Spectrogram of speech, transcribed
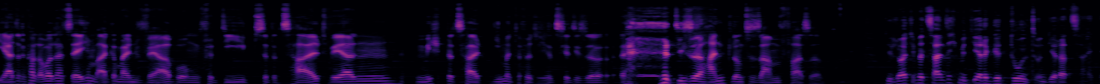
Ja, dann kommt aber tatsächlich im Allgemeinen Werbung, für die sie bezahlt werden. Mich bezahlt niemand dafür, dass ich jetzt hier diese, diese Handlung zusammenfasse. Die Leute bezahlen sich mit ihrer Geduld und ihrer Zeit.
